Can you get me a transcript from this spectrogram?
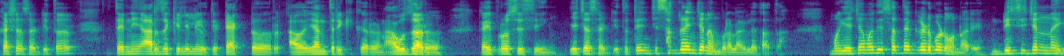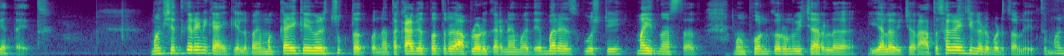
कशासाठी? तर त्यांनी अर्ज केलेले होते ट्रॅक्टर यांत्रिकीकरण अवजारं काही प्रोसेसिंग याच्यासाठी. तर त्यांचे सगळ्यांचे नंबर लागलेत आता. मग याच्यामध्ये सध्या गडबड होणार आहे. डिसिजन नाही घेता येत. मग शेतकऱ्यांनी काय केलं पाहिजे? मग काही काही वेळ चुकतात पण. आता कागदपत्र अपलोड करण्यामध्ये बऱ्याच गोष्टी माहीत नसतात. मग फोन करून विचारलं याला विचार आता सगळ्यांची गडबड चालू आहे. तर मग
